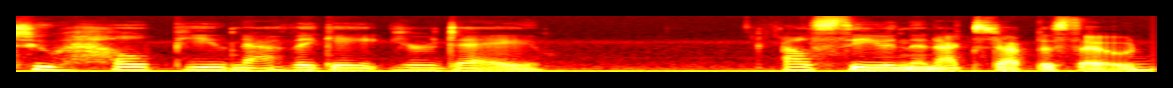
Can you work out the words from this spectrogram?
to help you navigate your day. I'll see you in the next episode.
